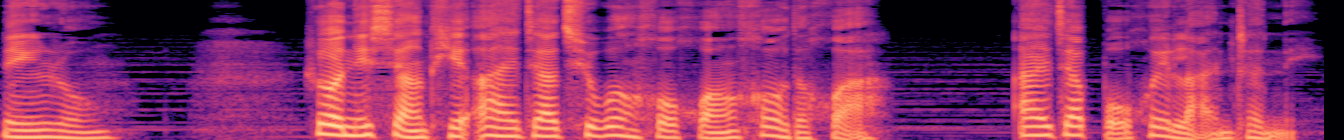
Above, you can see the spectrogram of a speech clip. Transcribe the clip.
宁荣，若你想替哀家去问候皇后的话，哀家不会拦着你。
